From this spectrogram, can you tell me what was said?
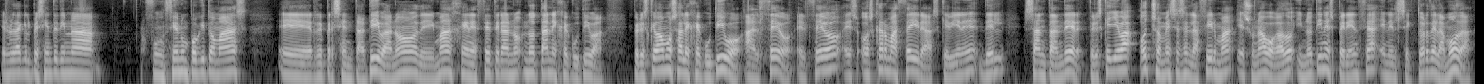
Es verdad que el presidente tiene una función un poquito más representativa, ¿no? De imagen, etcétera, no, tan ejecutiva. Pero es que vamos al ejecutivo, al CEO. El CEO es Óscar Maceiras, que viene del Santander, pero es que lleva ocho meses en la firma, es un abogado y no tiene experiencia en el sector de la moda.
